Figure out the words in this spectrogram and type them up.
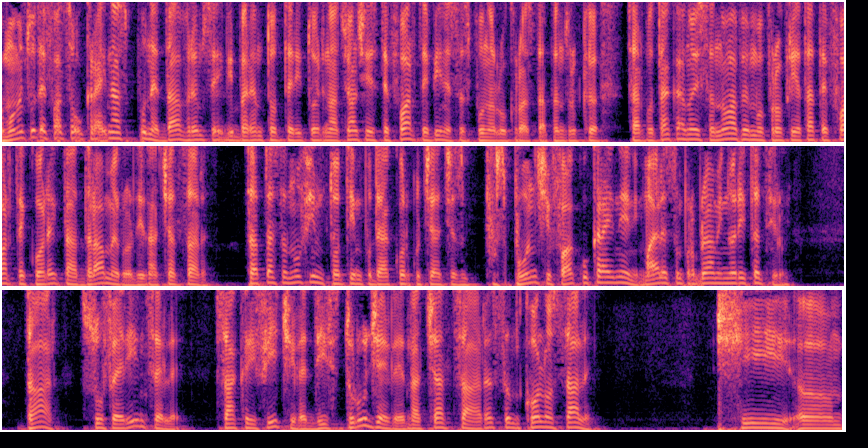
În momentul de față, Ucraina spune, da, vrem să eliberăm tot teritoriul național și este foarte bine să spună lucrul ăsta, pentru că s-ar putea ca noi să nu avem o proprietate foarte corectă a dramelor din acea țară. S-ar putea să nu fim tot timpul de acord cu ceea ce spun și fac ucrainenii, mai ales în problema minorităților. Dar suferințele, sacrificiile, distrugerile în acea țară sunt colosale. Și uh,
